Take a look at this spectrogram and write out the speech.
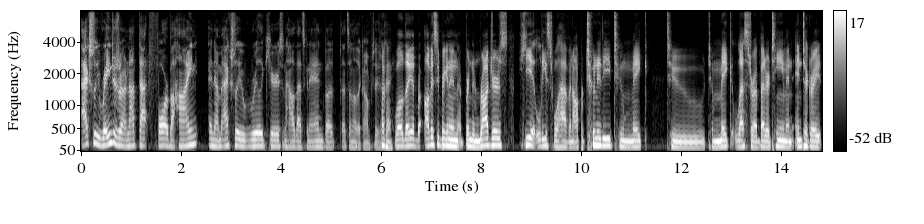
actually, Rangers are not that far behind, and I'm actually really curious on how that's going to end. But that's another conversation. Okay. Well, they are obviously bringing in Brendan Rodgers. He at least will have an opportunity to make to to make Leicester a better team and integrate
